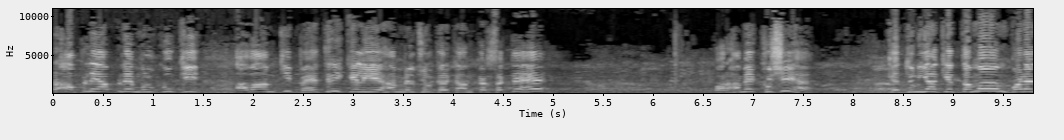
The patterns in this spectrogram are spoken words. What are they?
अपने अपने मुल्कों की आवाम की बेहतरी के लिए हम मिलजुल कर काम कर सकते हैं। और हमें खुशी है कि दुनिया के तमाम बड़े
